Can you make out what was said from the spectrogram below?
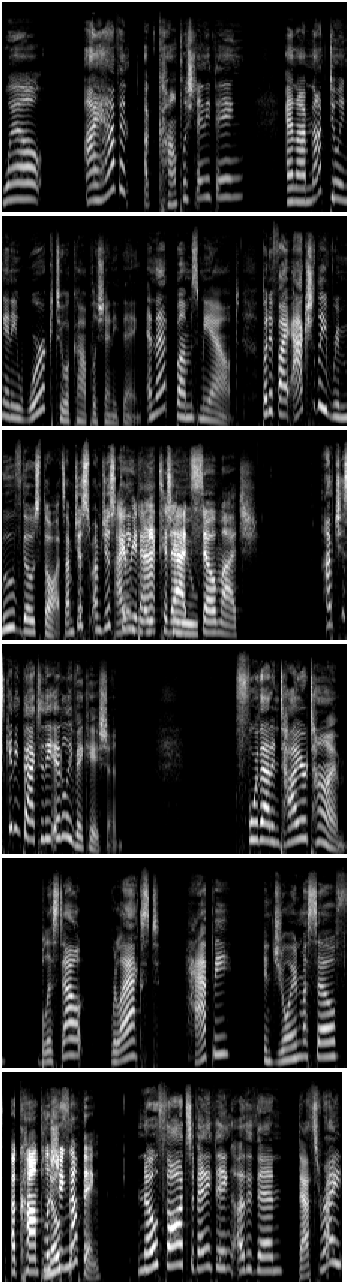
well, I haven't accomplished anything. And I'm not doing any work to accomplish anything, and that bums me out. But if I actually remove those thoughts, I'm just I'm just getting back to that so much. I'm just getting back to the Italy vacation. For that entire time, blissed out, relaxed, happy, enjoying myself, Accomplishing th- nothing. no thoughts of anything other than that's right.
